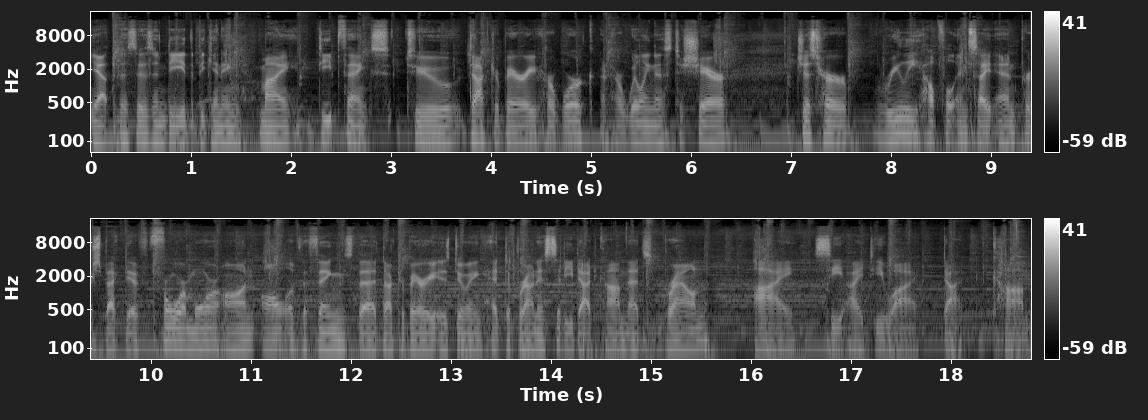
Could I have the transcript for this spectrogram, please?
Yeah, this is indeed the beginning. My deep thanks to Dr. Berry, her work, and her willingness to share just her really helpful insight and perspective. For more on all of the things that Dr. Berry is doing, head to brownicity.com. That's brown, I C I T Y.com.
